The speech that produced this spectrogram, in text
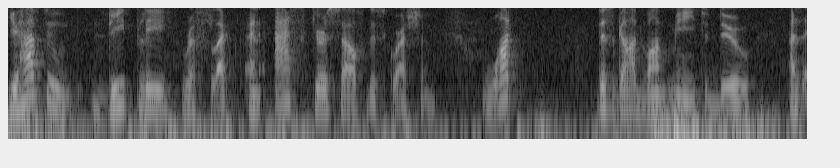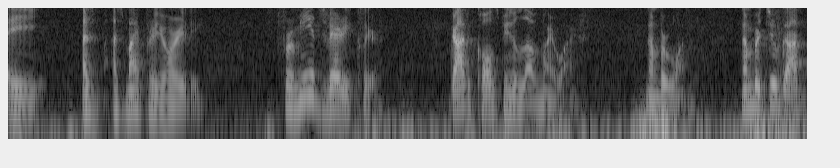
you have to deeply reflect and ask yourself this question. What does God want me to do as a as as my priority? For me it's very clear. God calls me to love my wife. Number 1. Number 2, God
